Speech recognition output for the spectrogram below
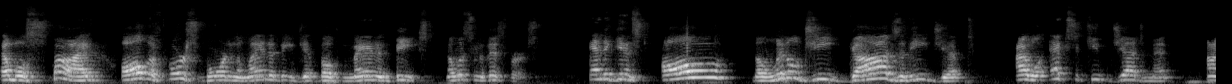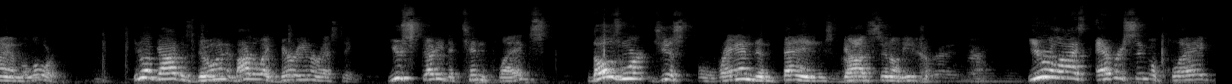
and will spy all the firstborn in the land of Egypt, both man and beast. Now listen to this verse. And against all the little g gods of Egypt, I will execute judgment. I am the Lord. You know what God was doing? And by the way, it's very interesting. You study the ten plagues. Those weren't just random things God sent on Egypt. You realize every single plague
